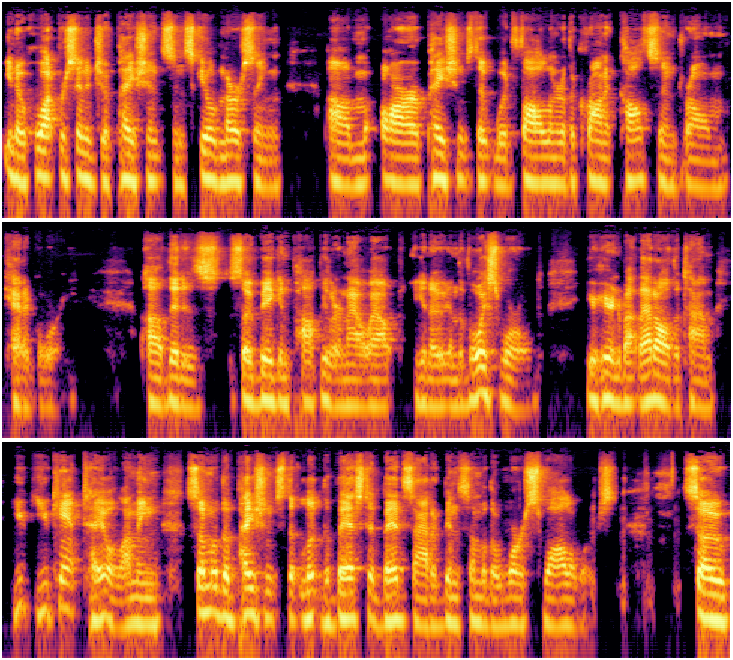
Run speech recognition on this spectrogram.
you know, what percentage of patients in skilled nursing um, are patients that would fall under the chronic cough syndrome category uh, that is so big and popular now out, you know, in the voice world. You're hearing about that all the time. You you can't tell. I mean, some of the patients that look the best at bedside have been some of the worst swallowers. So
